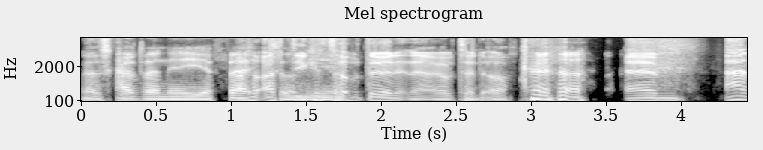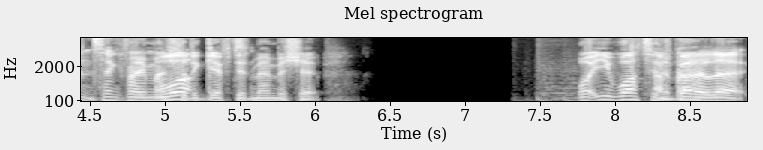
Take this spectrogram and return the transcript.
That's good. have any I, effect I, on you can you. stop doing it now. I've turned it off. Um, Ant, thank you very much for the gifted membership. What are you watching I've got to look.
